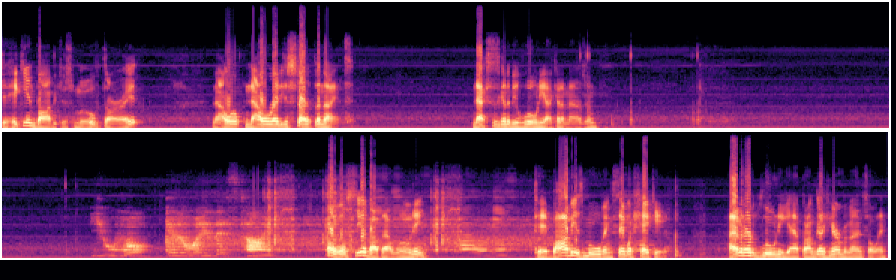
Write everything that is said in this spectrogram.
Okay, Hickey and Bobby just moved. All right. Now we're now we're ready to start the night. Next is going to be Looney, I can imagine. You won't get away this time. Oh, we'll see about that, Looney. Okay, Bobby is moving. Same with Hickey. I haven't heard Looney yet, but I'm going to hear him eventually.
